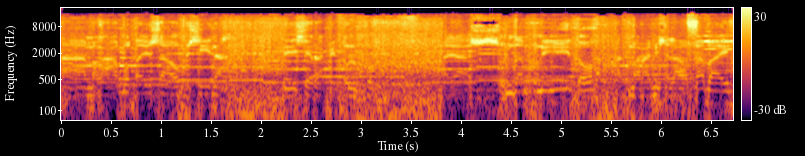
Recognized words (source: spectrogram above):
na makaabot tayo sa opisina ni si Rapi Tulfo. Kaya sundan po ninyo ito at maraming salamat. Bye-bye!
